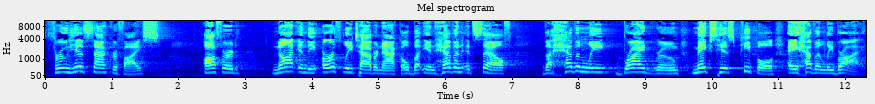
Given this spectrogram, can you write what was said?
Through his sacrifice, offered not in the earthly tabernacle, but in heaven itself, the heavenly bridegroom makes his people a heavenly bride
